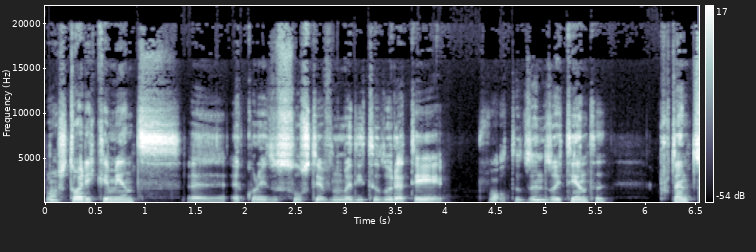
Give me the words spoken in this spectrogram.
bom, historicamente, uh, a Coreia do Sul esteve numa ditadura até volta dos anos 80, portanto,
